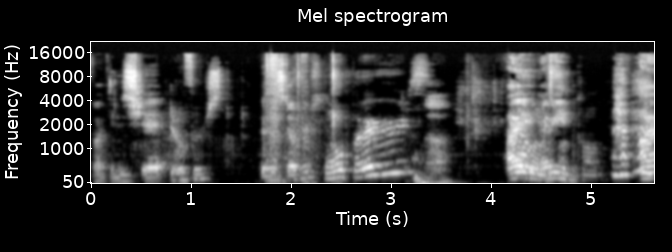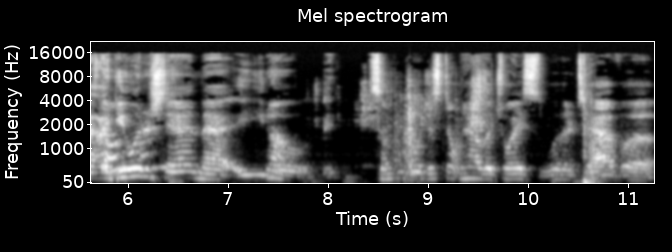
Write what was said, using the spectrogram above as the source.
fucking shit, Dofers. is it stovers? Dopers. I, don't I mean. I, I do understand that you know some people just don't have a choice whether to have a,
